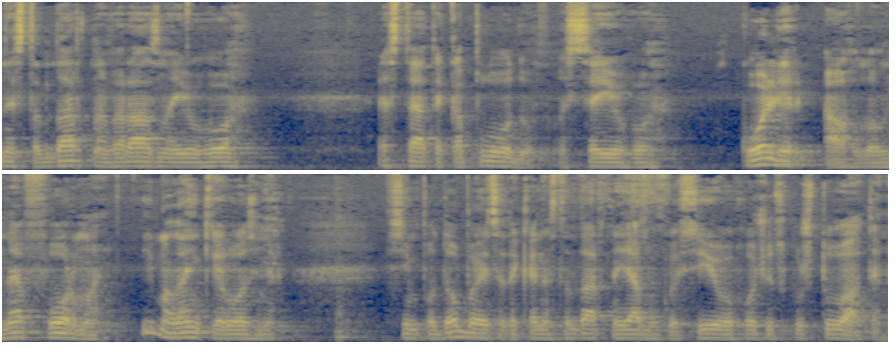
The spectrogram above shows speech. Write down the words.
нестандартна, виразна його естетика плоду. Ось це його колір, а головне форма і маленький розмір. Всім подобається таке нестандартне яблуко, всі його хочуть скуштувати.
